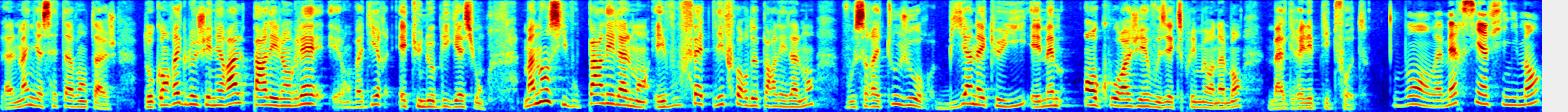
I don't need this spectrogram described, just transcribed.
l'Allemagne a cet avantage. Donc en règle générale, parler l'anglais, on va dire, est une obligation. Maintenant, si vous parlez l'allemand et vous faites l'effort de parler l'allemand, vous serez toujours bien accueilli et même encouragé à vous exprimer en allemand malgré les petites fautes. Bon, bah, merci infiniment.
